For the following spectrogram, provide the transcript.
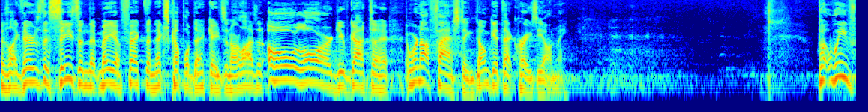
It's like there's this season that may affect the next couple decades in our lives. And oh, Lord, you've got to. We're not fasting. Don't get that crazy on me. But we've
